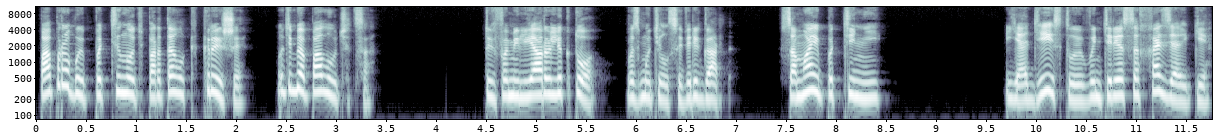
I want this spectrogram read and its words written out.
«Попробуй подтянуть портал к крыше. У тебя получится». «Ты фамильяр или кто?» — возмутился Веригард. «Сама и подтяни». «Я действую в интересах хозяйки»,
